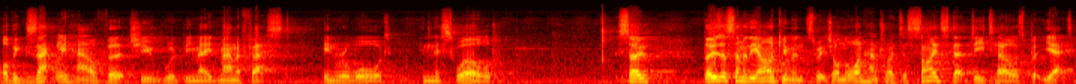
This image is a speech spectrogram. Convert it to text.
of exactly how virtue would be made manifest in reward in this world. So, those are some of the arguments which, on the one hand, try to sidestep details, but yet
